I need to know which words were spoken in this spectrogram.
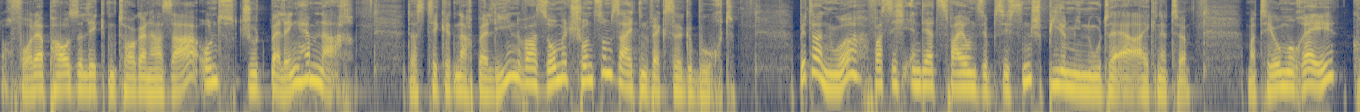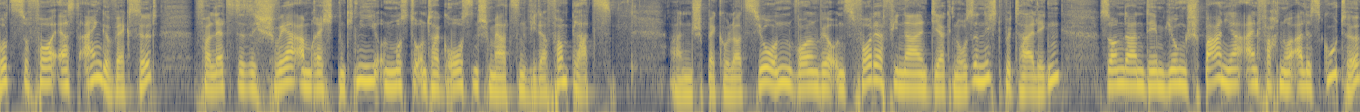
Noch vor der Pause legten Torgan Hazard und Jude Bellingham nach. Das Ticket nach Berlin war somit schon zum Seitenwechsel gebucht. Bitter nur, was sich in der 72. Spielminute ereignete. Matteo Morey, kurz zuvor erst eingewechselt, verletzte sich schwer am rechten Knie und musste unter großen Schmerzen wieder vom Platz. An Spekulationen wollen wir uns vor der finalen Diagnose nicht beteiligen, sondern dem jungen Spanier einfach nur alles Gute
